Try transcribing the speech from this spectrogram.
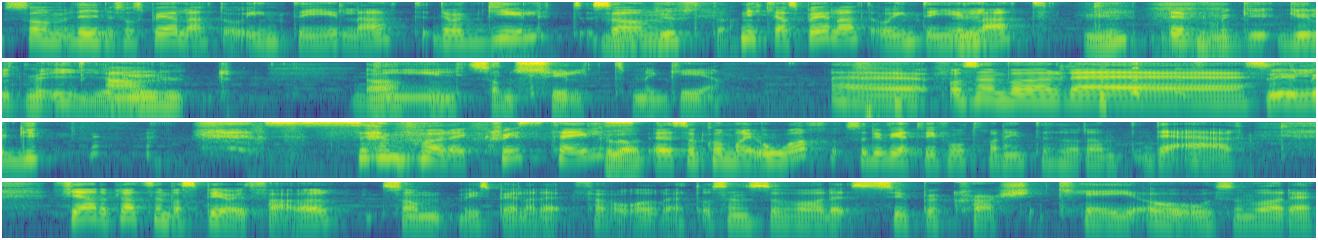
som Linus har spelat och inte gillat. Det var Gylt, som Mm, det. Niklas spelat och inte gillat. Det Med gy- gylt med y. Ja. Gult Ja. Gylt. som sylt med G. Och sen var det... Sylg. Sen var det Chris Tales Förlåt. som kommer i år, så det vet vi fortfarande inte hur det är. Fjärde platsen var Spiritfarer som vi spelade förra året och sen så var det Super Crush KO som var det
